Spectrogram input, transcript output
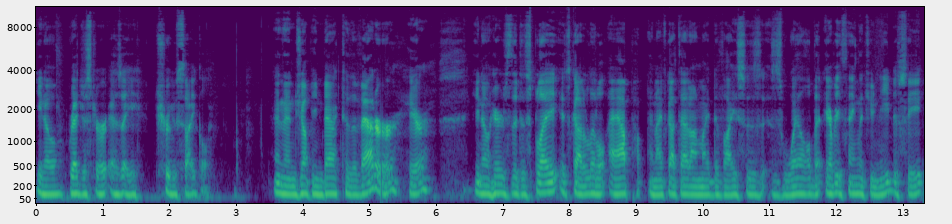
you know, register as a true cycle. And then jumping back to the Vatrer here, you know, here's the display. It's got a little app, and I've got that on my devices as well, but everything that you need to see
